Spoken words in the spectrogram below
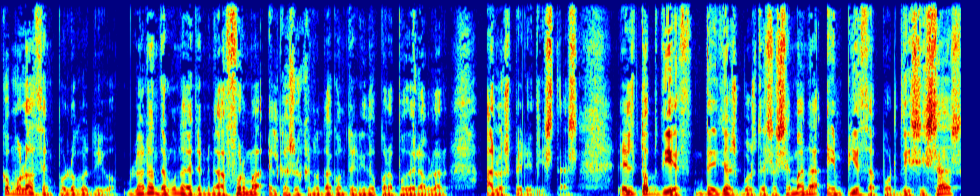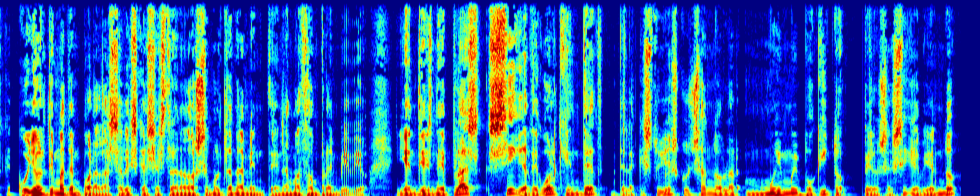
¿cómo lo hacen? Pues lo que os digo, lo harán de alguna determinada forma, el caso es que nos da contenido para poder hablar a los periodistas. El top 10 de Just Watch de esa semana empieza por This Is cuya última temporada sabéis que se ha estrenado simultáneamente en Amazon Prime Video y en Disney Plus, sigue The Walking Dead, de la que estoy escuchando hablar muy muy poquito, pero se sigue viendo.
